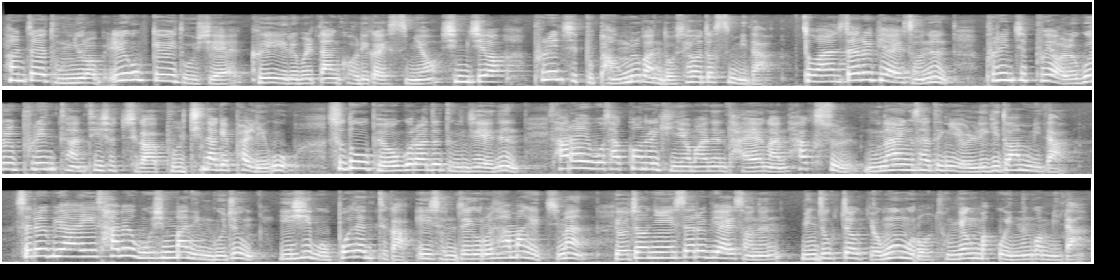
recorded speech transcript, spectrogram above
현재 동유럽 7개의 도시에 그의 이름을 딴 거리가 있으며 심지어 프린치프 박물관도 세워졌습니다. 또한 세르비아에서는 프린치프의 얼굴을 프린트한 티셔츠가 불티나게 팔리고 수도 베오그라드 등지에는 사라예보 사건을 기념하는 다양한 학술, 문화행사 등이 열리기도 합니다. 세르비아의 450만 인구 중 25%가 이 전쟁으로 사망했지만 여전히 세르비아에서는 민족적 영웅으로 존경받고 있는 겁니다.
